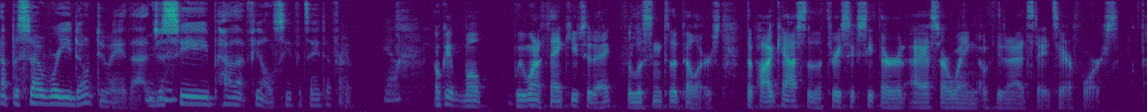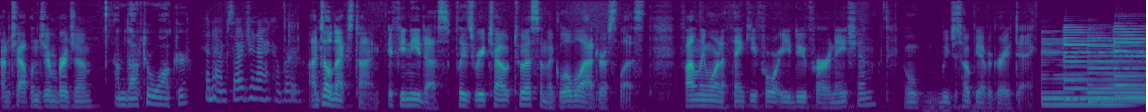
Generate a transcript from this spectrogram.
episode where you don't do any of that mm-hmm. and just mm-hmm. see how that feels see if it's any different yeah okay well we want to thank you today for listening to The Pillars, the podcast of the 363rd ISR Wing of the United States Air Force. I'm Chaplain Jim Bridgham. I'm Dr. Walker. And I'm Sergeant Ackerberg. Until next time, if you need us, please reach out to us on the global address list. Finally, we want to thank you for what you do for our nation, and we just hope you have a great day.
